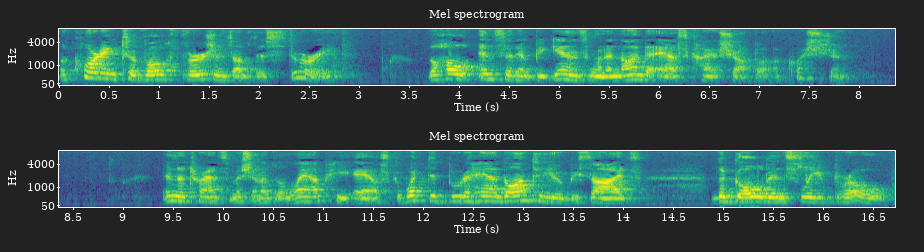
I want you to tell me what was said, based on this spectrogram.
According to both versions of this story, the whole incident begins when Ananda asks Kashyapa a question. In the transmission of the lamp, he asked, What did Buddha hand on to you besides the golden sleeved robe?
